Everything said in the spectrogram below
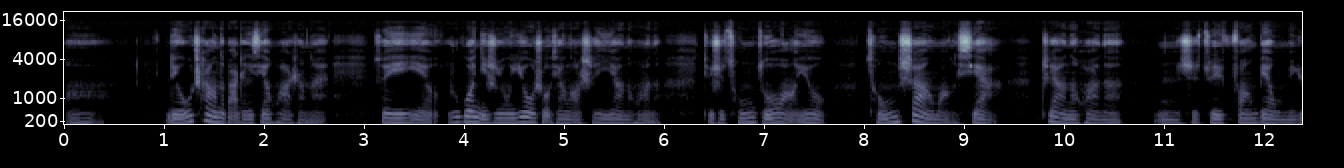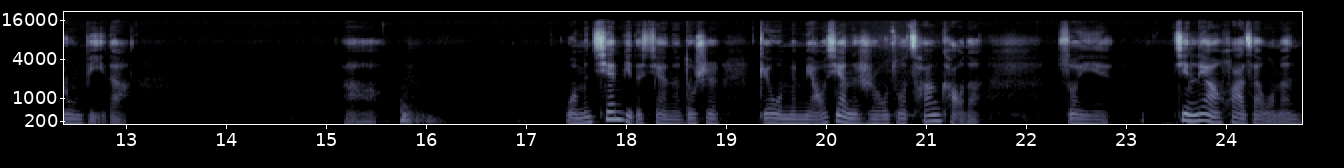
啊，流畅的把这个线画上来。所以，也如果你是用右手像老师一样的话呢，就是从左往右，从上往下。这样的话呢，嗯，是最方便我们用笔的。啊，我们铅笔的线呢，都是给我们描线的时候做参考的，所以尽量画在我们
